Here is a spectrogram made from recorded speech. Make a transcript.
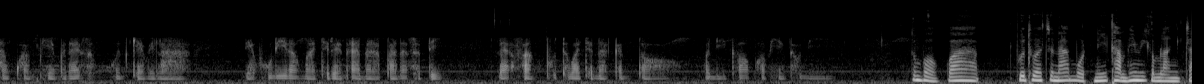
ทำความเพียรมาได้สมควรแก่เวลา เดี๋ยวพรุ่งนี้เรามาเจริญอานาปานสติ และฟังพุทธวจนะกันต่อ วันนี้ก็พอเพียงเท่านี้ ต้องบอกว่าพุทธวจนะบทนี้ทำให้มีกำลังใจ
